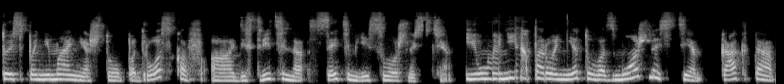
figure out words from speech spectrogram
То есть понимание, что у подростков а, действительно с этим есть сложности. И у них порой нет возможности как-то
